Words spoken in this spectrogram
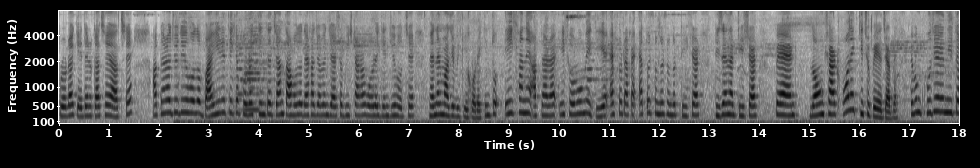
প্রোডাক্ট এদের কাছে আছে। আপনারা যদি হলো বাইরে থেকে প্রোডাক্ট কিনতে চান তাহলে দেখা যাবেন যে একশো বিশ টাকা করে গেঞ্জি হচ্ছে ভ্যানের মাঝে বিক্রি করে। কিন্তু এইখানে আপনারা এই শোরুমে গিয়ে একশো টাকা এত সুন্দর সুন্দর T shirt designer T shirt pant long shirt অনেক কিছু পেয়ে যাবেন এবং খুঁজে নিতে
